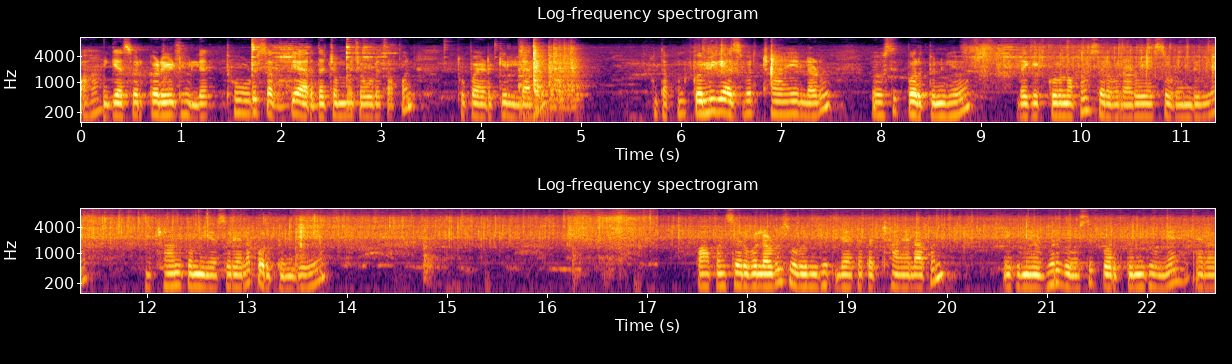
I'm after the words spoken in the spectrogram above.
पहा. गॅसवर कढई ठेवली आहे. थोडंसं अगदी अर्धा चम्मच एवढंच आपण तूप ॲड केलेलं आहे. आता आपण कमी गॅसवर छान हे लाडू व्यवस्थित परतून घेऊया. एक एक करून आपण सर्व लाडू या सोडून देऊया. छान कमी गॅसवर याला परतून घेऊया. पहा आपण सर्व लाडू सोडून घेतले आहेत. आता छान याला आपण एक मिनिटभर व्यवस्थित परतून घेऊया. याला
